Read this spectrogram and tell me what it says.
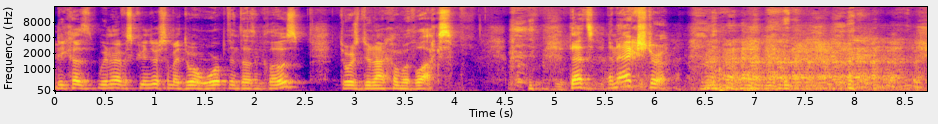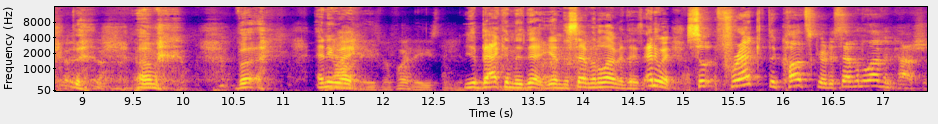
because we don't have a screen door, so my door warped and doesn't close. Doors do not come with locks. That's an extra. um, but anyway, Nowadays, before they used to do. you're back in the day, yeah, in the 7-Eleven days. Anyway, so Freck the Kutzker, the 7-Eleven kasha.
